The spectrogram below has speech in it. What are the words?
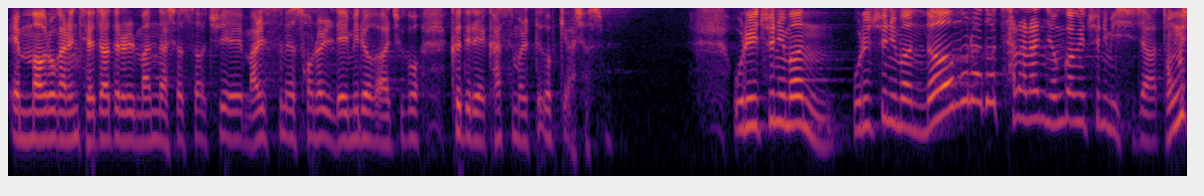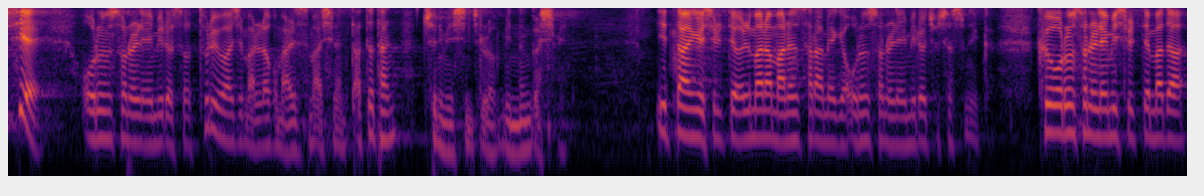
엠마오로 가는 제자들을 만나셔서 주의 말씀에 손을 내밀어 가지고 그들의 가슴을 뜨겁게 하셨습니다. 우리 주님은 우리 주님은 너무나도 찬란한 영광의 주님이시자 동시에 오른손을 내밀어서 두려워하지 말라고 말씀하시는 따뜻한 주님이신 줄로 믿는 것입니다. 이 땅에 계실 때 얼마나 많은 사람에게 오른손을 내밀어 주셨습니까? 그 오른손을 내미실 때마다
